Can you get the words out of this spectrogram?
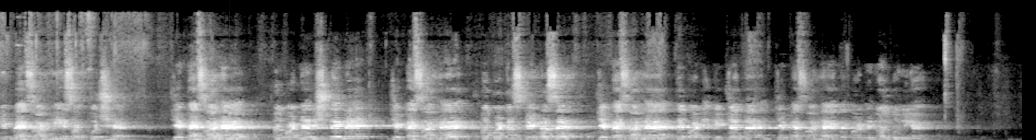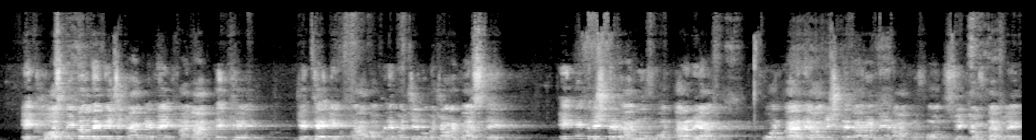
ਕਿ ਪੈਸਾ ਹੀ ਸਭ ਕੁਝ ਹੈ ਜੇ ਪੈਸਾ ਹੈ ਤਾਂ ਤੁਹਾਡੇ ਰਿਸ਼ਤੇ ਨੇ ਜੇ ਪੈਸਾ ਹੈ ਤਾਂ ਤੁਹਾਡਾ ਸਟੇਟਸ ਹੈ ਜੇ ਪੈਸਾ ਹੈ ਤੇ ਤੁਹਾਡੀ ਇੱਜ਼ਤ ਹੈ ਜੇ ਪੈਸਾ ਹੈ ਤੇ ਤੁਹਾਡੇ ਨਾਲ ਦੁਨੀਆ ਹੈ ਇੱਕ ਹਸਪੀਟਲ ਦੇ ਵਿੱਚ ਜਾ ਕੇ ਮੈਂ ਇੱਕ ਹਾਲਾਤ ਦੇਖੇ ਜਿੱਥੇ ਇੱਕ ਬਾਪ ਆਪਣੇ ਬੱਚੇ ਨੂੰ ਬਚਾਉਣ ਵਾਸਤੇ ਇੱਕ ਇੱਕ ਰਿਸ਼ਤੇਦਾਰ ਨੂੰ ਫੋਨ ਕਰ ਰਿਹਾ ਫੋਨ ਕਰ ਰਿਹਾ ਔਰ ਰਿਸ਼ਤੇਦਾਰਾਂ ਨੇ ਰਾਤ ਨੂੰ ਫੋਨ ਸਵਿਚ ਆਫ ਕਰ ਲਏ।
